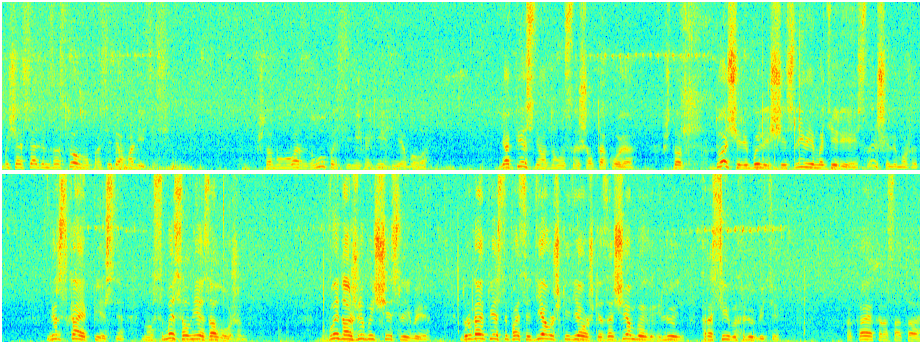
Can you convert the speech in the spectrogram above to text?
Мы сейчас сядем за стол, вы про себя молитесь. Чтобы у вас глупостей никаких не было. Я песню одну услышал такое, что дочери были счастливее матерей. Слышали, может? Мирская песня, но смысл в ней заложен. Вы должны быть счастливые. Другая песня, пойти, девушки, девушки, зачем вы лю- красивых любите? Какая красота.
